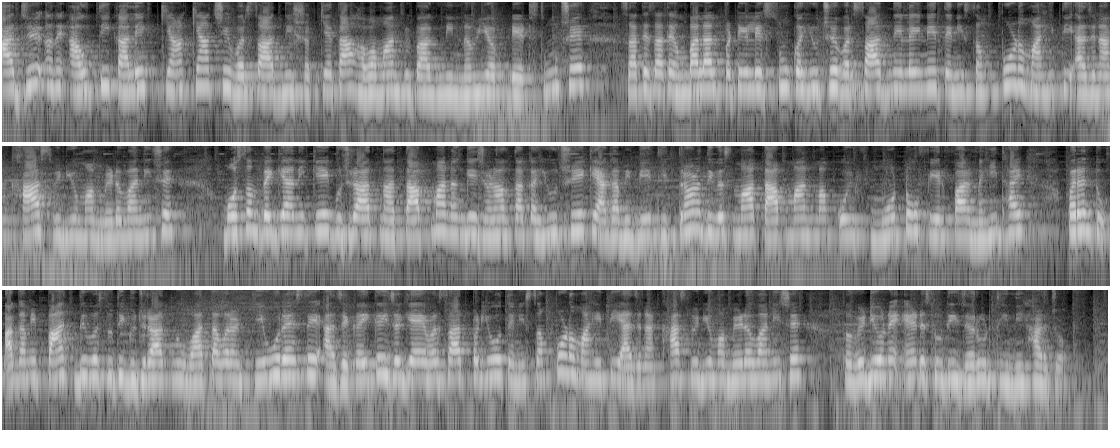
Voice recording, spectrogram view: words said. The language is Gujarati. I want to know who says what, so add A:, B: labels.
A: આજે અને આવતીકાલે ક્યાં ક્યાં છે વરસાદની શક્યતા? હવામાન વિભાગની નવી અપડેટ શું છે? સાથે સાથે અંબાલાલ પટેલે શું કહ્યું છે વરસાદને લઈને? તેની સંપૂર્ણ માહિતી આજના ખાસ વિડીયોમાં મેળવવાની છે. મોસમ વૈજ્ઞાનિકે ગુજરાતના તાપમાન અંગે જણાવતા કહ્યું છે કે આગામી બેથી ત્રણ દિવસમાં તાપમાનમાં કોઈ મોટો ફેરફાર નહીં થાય. પરંતુ આગામી પાંચ દિવસ સુધી ગુજરાતનું વાતાવરણ કેવું રહેશે? આજે કઈ કઈ જગ્યાએ વરસાદ પડ્યો? તેની સંપૂર્ણ માહિતી આજના ખાસ વિડીયોમાં મેળવવાની છે. તો વિડીયોને એન્ડ સુધી જરૂરથી નિહાળજો.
